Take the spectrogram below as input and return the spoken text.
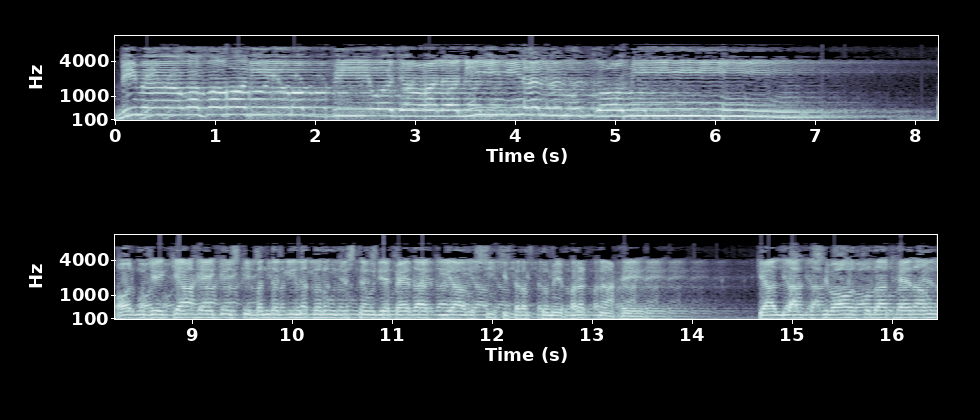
بما غفر لي ربي وجعلني من المكرمين. اور مجھے کیا ہے کہ اس کی بندگی نہ کروں جس نے مجھے پیدا کیا اور اسی کی طرف تمہیں پلٹنا ہے؟ کیا اللہ کے سوا اور خدا ٹھہراؤں؟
